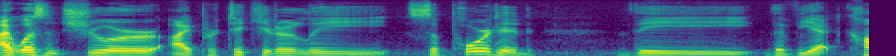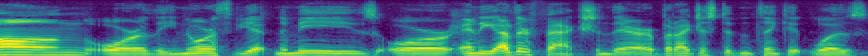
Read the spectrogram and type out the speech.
I wasn't sure I particularly supported the the Viet Cong or the North Vietnamese or any other faction there, but I just didn't think it was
